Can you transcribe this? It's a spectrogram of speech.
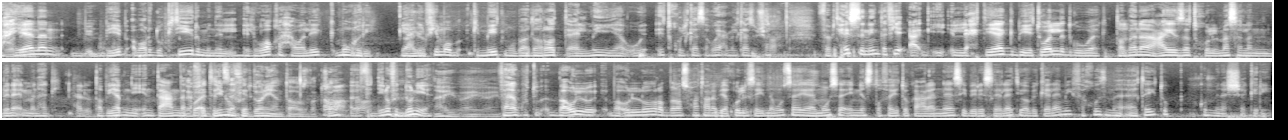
أحيانا ب- بيبقى برضو كتير من ال- الواقع حواليك مغري يعني أيوة. في مب... كمية مبادرات علمية وادخل كذا واعمل كذا مش عارف فبتحس إن أنت في الاحتياج بيتولد جواك. طب م. أنا عايز أدخل مثلا بناء المنهجي. حلو. طب يا ابني أنت عندك في وقت الدين وفي تذاكر. الدنيا أنت قصدك صح؟ في الدين وفي الدنيا. أيوه أيوه أيوه. فأنا كنت بقول له بقول له ربنا سبحانه وتعالى بيقول لسيدنا موسى يا موسى إني اصطفيتك على الناس برسالاتي وبكلامي فخذ ما آتيتك وكن من الشاكرين.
